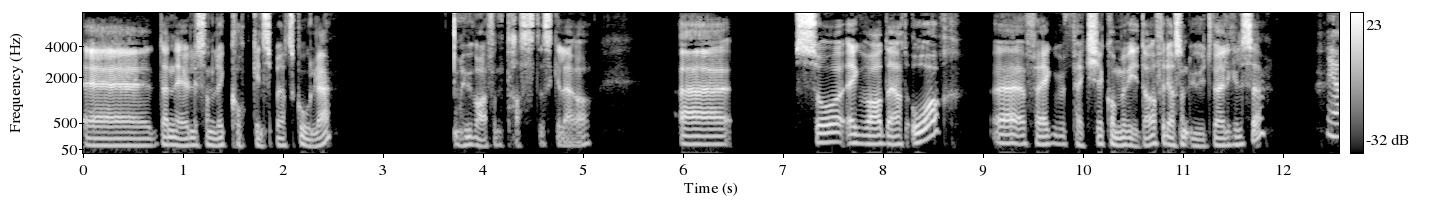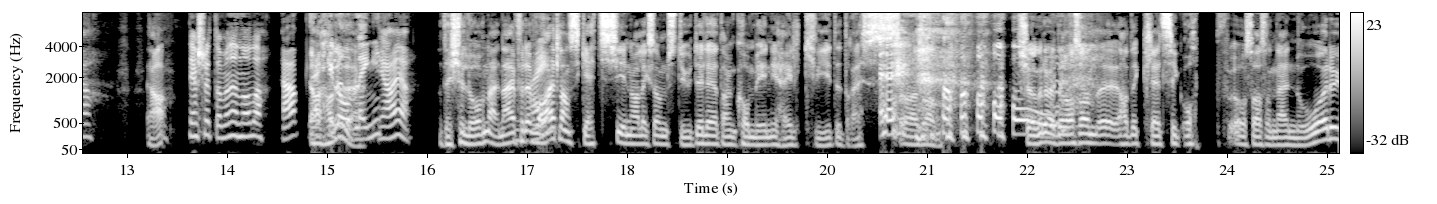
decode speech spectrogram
Den er jo litt sånn Lecoq-inspirert skole. Hun var en fantastisk lærer. Eh, så jeg var der et år, eh, for jeg fikk ikke komme videre, for de har sånn utvelgelse. Ja. Ja, De har slutta med det nå, da. Ja, det er ja, ikke lov lenger. Ja, ja. Det er ikke lov, nei. nei for det Nei. var et eller annet sketsj når liksom studielederen kom inn i helt hvit dress. Og sånn. Skjønner du? Det var sånn, eh, Hadde kledd seg opp og sa sånn Nei, nå er det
